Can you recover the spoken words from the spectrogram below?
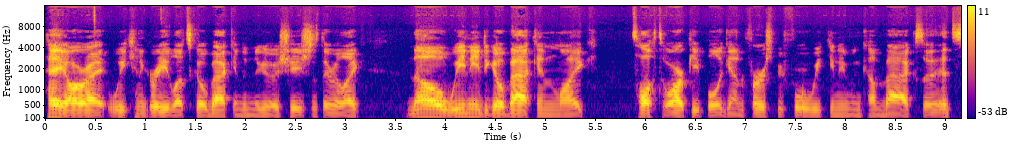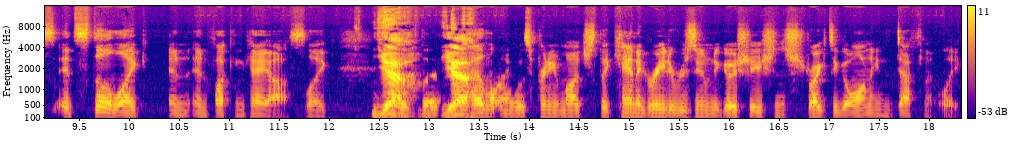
hey, all right, we can agree, let's go back into negotiations. They were like, no, we need to go back and like talk to our people again first before we can even come back. So it's it's still like in, in fucking chaos. Like yeah The, the- yeah. the headline was pretty much they can't agree to resume negotiations, strike to go on indefinitely.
